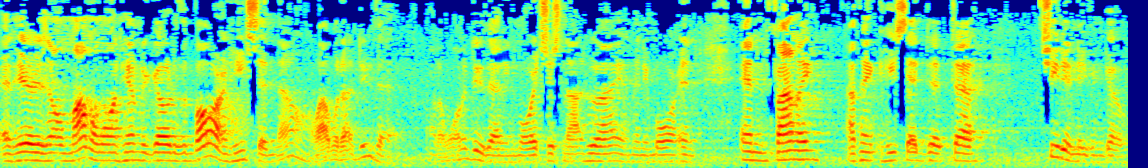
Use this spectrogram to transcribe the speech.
and here his own mama wanted him to go to the bar, and he said, "No, why would I do that?" I don't want to do that anymore. It's just not who I am anymore. And and finally, I think he said that uh, she didn't even go.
